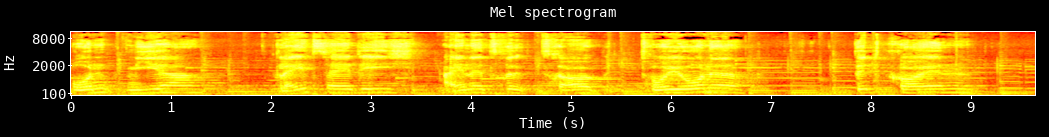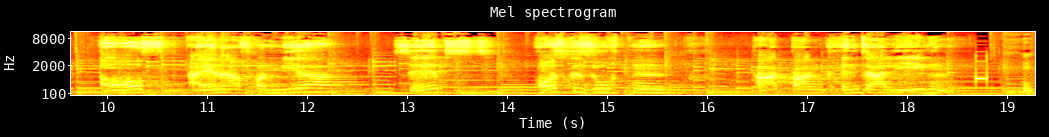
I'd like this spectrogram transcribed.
und mir gleichzeitig eine Tri Trau Trillionen Bitcoin auf einer von mir selbst ausgesuchten Parkbank hinterlegen.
